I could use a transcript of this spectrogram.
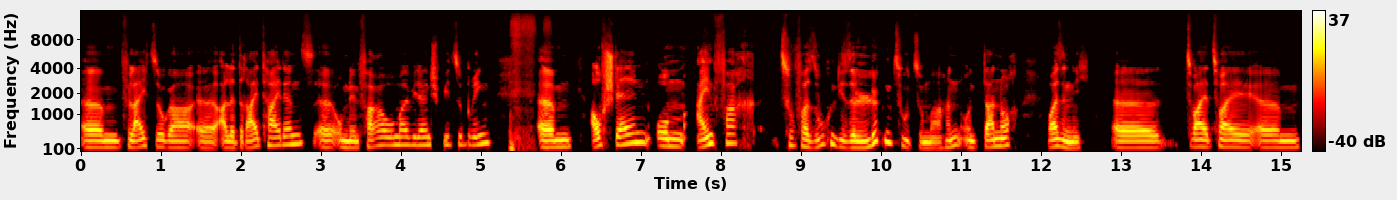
ähm, vielleicht sogar äh, alle drei Titans, äh, um den Pharao mal wieder ins Spiel zu bringen, ähm, aufstellen, um einfach zu versuchen, diese Lücken zuzumachen und dann noch, weiß ich nicht, äh, zwei, zwei ähm,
